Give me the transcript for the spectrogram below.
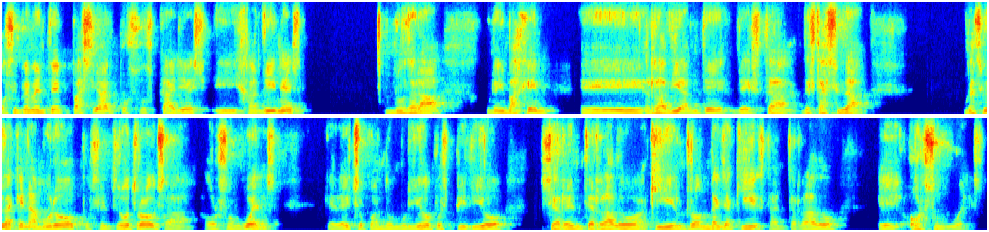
o simplemente pasear por sus calles y jardines nos dará una imagen eh, radiante de esta, de esta ciudad. Una ciudad que enamoró, pues, entre otros, a Orson Welles, que de hecho cuando murió pues, pidió ser enterrado aquí en Ronda y aquí está enterrado eh, Orson Welles.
